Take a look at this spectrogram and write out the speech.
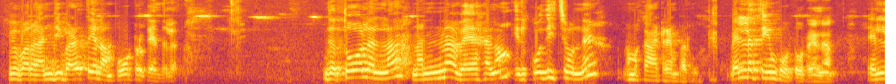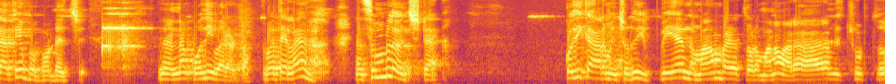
இப்போ பாருங்கள் அஞ்சு பழத்தையும் நான் போட்டிருக்கேன் இதில். இந்த தோலெல்லாம் நல்லா வேகணும். இது கொதிச்ச உடனே நம்ம காட்டுறேன் பாருங்க. வெள்ளத்தையும் போட்டு விட்றேன் நான். எல்லாத்தையும் இப்போ போட்டுச்சு. இது நல்லா கொதி வரட்டும். பார்த்தீங்களா நான் சிம்பில் வச்சுட்டேன். கொதிக்க ஆரம்பிச்சுடுது இப்பயே இந்த மாம்பழத்தோட மனம் வர ஆரம்பிச்சு கொடுத்து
